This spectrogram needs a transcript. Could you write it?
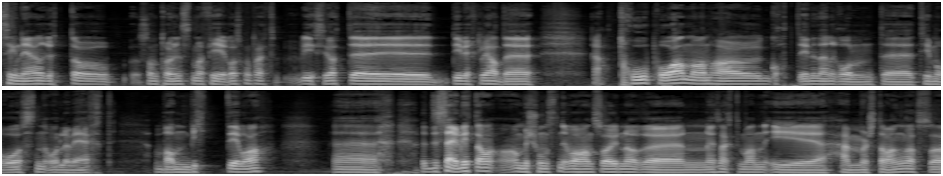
signere en rytter som Toynissen med fireårskontrakt viser jo at de, de virkelig hadde ja, tro på han, og han har gått inn i den rollen til Timor Aasen og levert vanvittig bra. Eh, det sier jo litt om ambisjonsnivået hans òg. Når, eh, når jeg snakket med han i Hammer Stavanger, så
